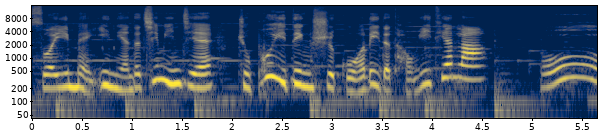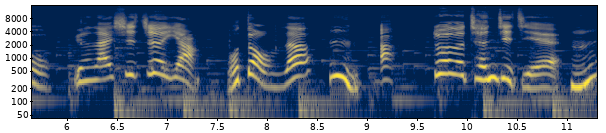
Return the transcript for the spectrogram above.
所以每一年的清明节就不一定是国历的同一天啦。哦，原来是这样，我懂了。嗯啊，对了，陈姐姐，嗯，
